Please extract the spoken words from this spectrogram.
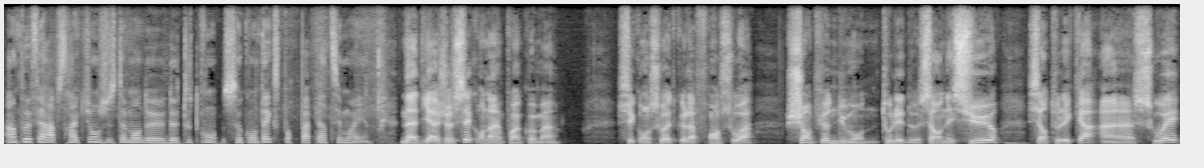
un peu faire abstraction justement de, tout ce contexte pour pas perdre ses moyens. Nadia, je sais qu'on a un point commun, c'est qu'on souhaite que la France soit championne du monde, tous les deux. Ça, on est sûr. C'est en tous les cas un souhait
